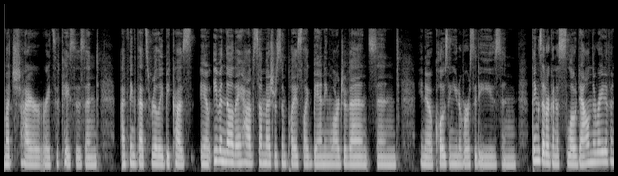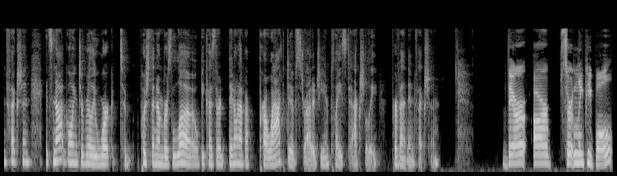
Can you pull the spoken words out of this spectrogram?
much higher rates of cases. And I think that's really because, you know, even though they have some measures in place like banning large events and, you know, closing universities and things that are going to slow down the rate of infection, it's not going to really work to push the numbers low because they're they don't have a proactive strategy in place to actually prevent infection. There are certainly people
